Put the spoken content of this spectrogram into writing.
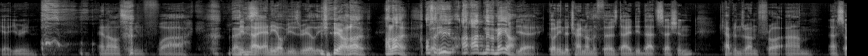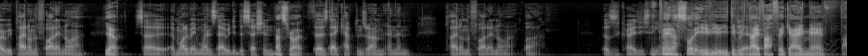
"Yeah, you're in," and I was thinking, "Fuck." That Didn't is- know any of yous really. Yeah, I know. I know. I was like, in. who? I, I've never met you. Yeah, got into training on the Thursday, did that session, captain's run. Fri- um, uh, sorry, we played on the Friday night, Yeah, so it might have been Wednesday we did the session. that's right. Thursday captain's run, and then played on the Friday night. But it was the craziest thing. Man, I saw the interview you did with Yeah. Nath after the game, man. Fuck.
